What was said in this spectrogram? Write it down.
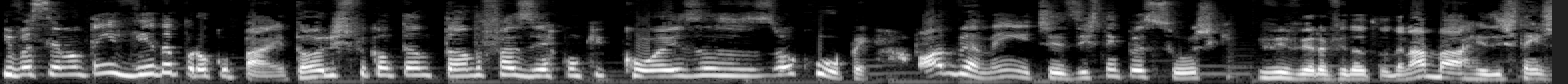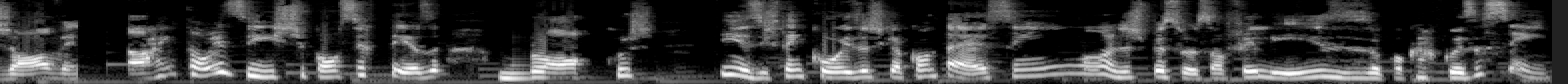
E você não tem vida para ocupar. Então eles ficam tentando fazer com que coisas ocupem. Obviamente, existem pessoas que viveram a vida toda na barra, existem jovens na barra, então existe, com certeza, blocos e existem coisas que acontecem onde as pessoas são felizes ou qualquer coisa assim.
